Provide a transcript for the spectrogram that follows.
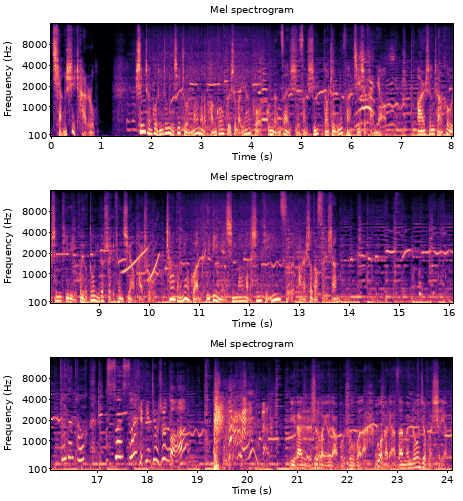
强势插入。生产过程中，有些准妈妈的膀胱会受到压迫，功能暂时丧失，导致无法及时排尿。而生产后身体里会有多余的水分需要排出，插导尿管可以避免新妈妈的身体因此而受到损伤。疼疼疼，酸酸。甜甜就是我。一开始是会有点不舒服的，过个两三分钟就会适应了。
